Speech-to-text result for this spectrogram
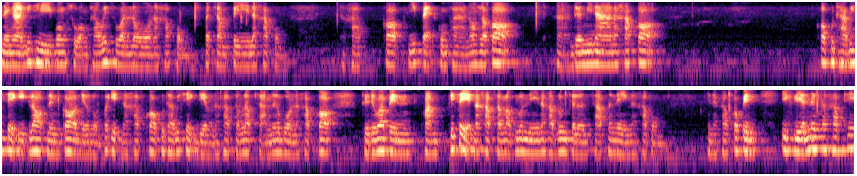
ในงานพิธีบวงสรวงท้าวเวสสุวรรณโนนะครับผมประจำปีนะครับผมนะครับก็ 28 กุมภาเนาะแล้วก็ เดือนมีนานะครับก็ก็พุทธาพิเศษอีกรอบหนึ่งก็เดี๋ยวหลวงพ่ออิฐนะครับ ก็พุทธาพิเศษเดียวนะครับสำหรับสามเนื้อบนนะครับ ก็ถือได้ว่าเป็นความพิเศษนะครับสำหรับรุ่นนี้นะครับ รุ่นเจริญทรัพย์นั่นเองนะครับผมนี่นะครับ ก็เป็นอีกเหรียญหนึ่งนะครับ ที่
